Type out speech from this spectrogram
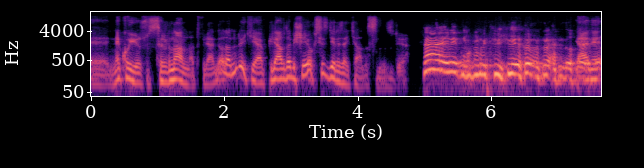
E, ne koyuyorsun? Sırrını anlat filan diyor. Adam da diyor ki ya pilavda bir şey yok. Siz gerizekalısınız diyor. Ha evet Muhammed'i biliyorum ben de. Yani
